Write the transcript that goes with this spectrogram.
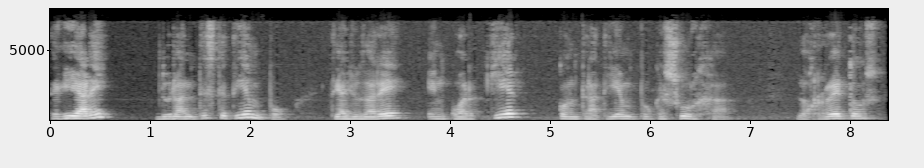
Te guiaré durante este tiempo, te ayudaré en cualquier contratiempo que surja. Los retos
